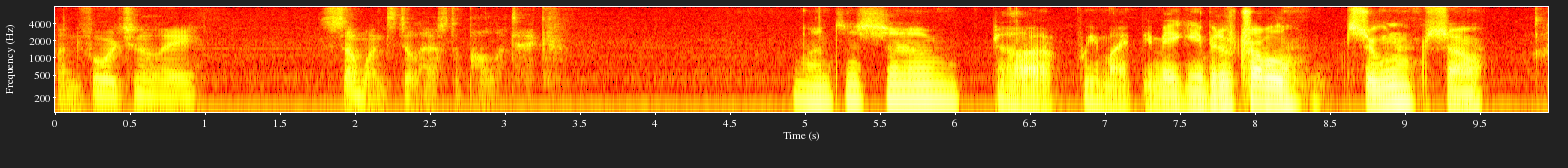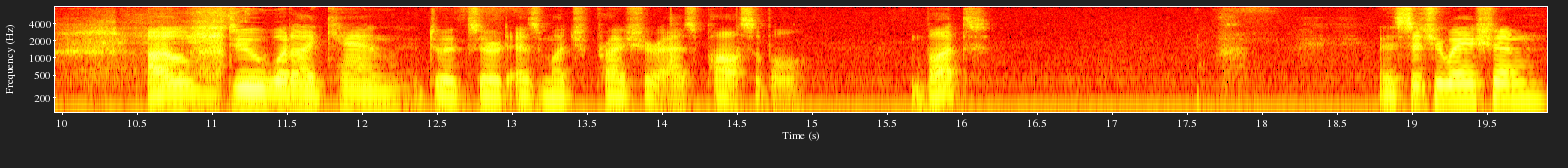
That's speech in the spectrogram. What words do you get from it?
Unfortunately, someone still has to politic. That is, um, uh, we might be making a bit of trouble soon, so I'll do what I can to exert as much pressure as possible, but the situation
